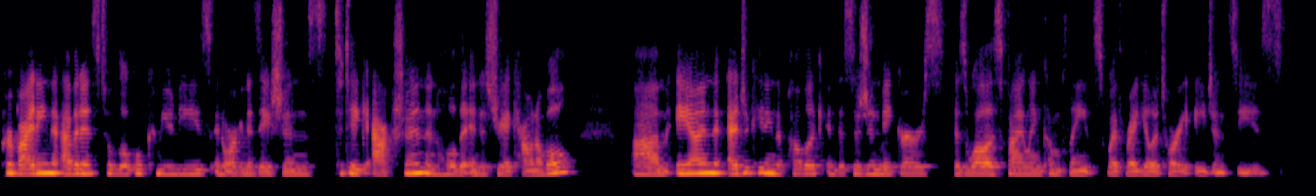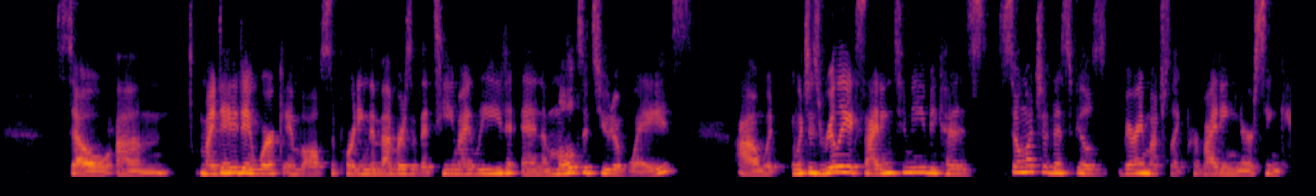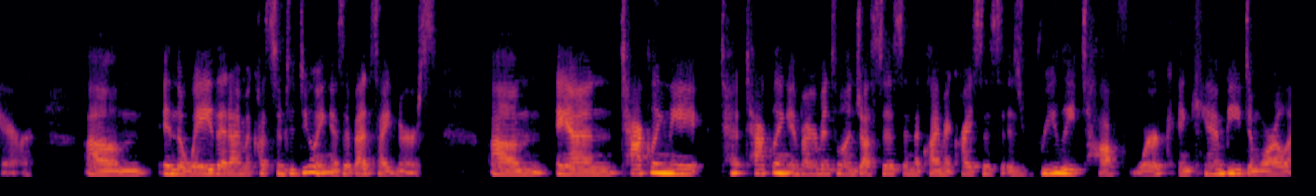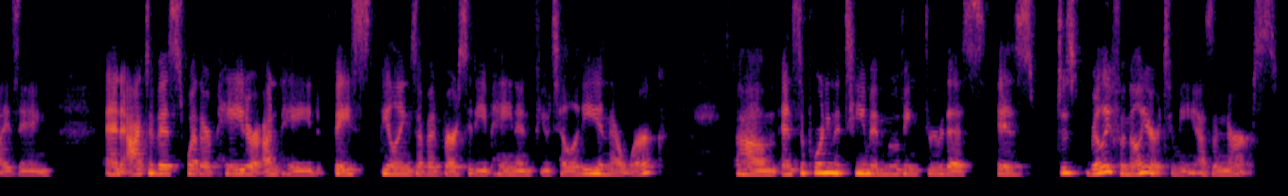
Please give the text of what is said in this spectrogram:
providing the evidence to local communities and organizations to take action and hold the industry accountable, um, and educating the public and decision makers, as well as filing complaints with regulatory agencies. So, um, my day to day work involves supporting the members of the team I lead in a multitude of ways, uh, which, which is really exciting to me because so much of this feels very much like providing nursing care um, in the way that I'm accustomed to doing as a bedside nurse. Um, and tackling the t- tackling environmental injustice and the climate crisis is really tough work and can be demoralizing and activists, whether paid or unpaid, face feelings of adversity, pain, and futility in their work. Um, and supporting the team and moving through this is just really familiar to me as a nurse.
